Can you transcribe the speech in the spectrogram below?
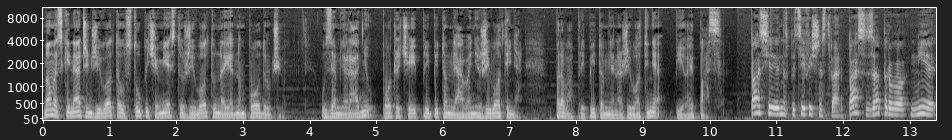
Nomadski način života ustupit će mjesto životu na jednom području. U zemljoradnju počet će i pripitomljavanje životinja. Prva pripitomljena životinja bio je pas. Pas je jedna specifična stvar. Pas zapravo nije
